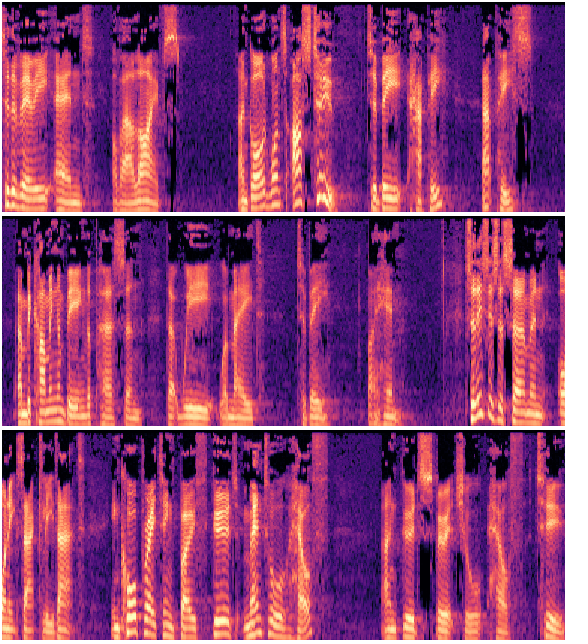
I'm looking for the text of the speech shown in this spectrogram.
to the very end of our lives. And God wants us too to be happy, at peace, and becoming and being the person that we were made to be by Him. So, this is a sermon on exactly that, incorporating both good mental health and good spiritual health too,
